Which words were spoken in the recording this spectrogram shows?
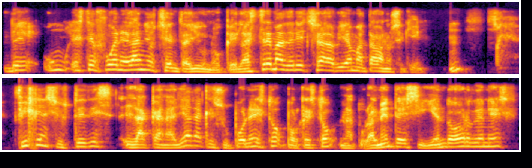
de un, este fue en el año 81, que la extrema derecha había matado a no sé quién. Fíjense ustedes la canallada que supone esto, porque esto naturalmente es siguiendo órdenes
